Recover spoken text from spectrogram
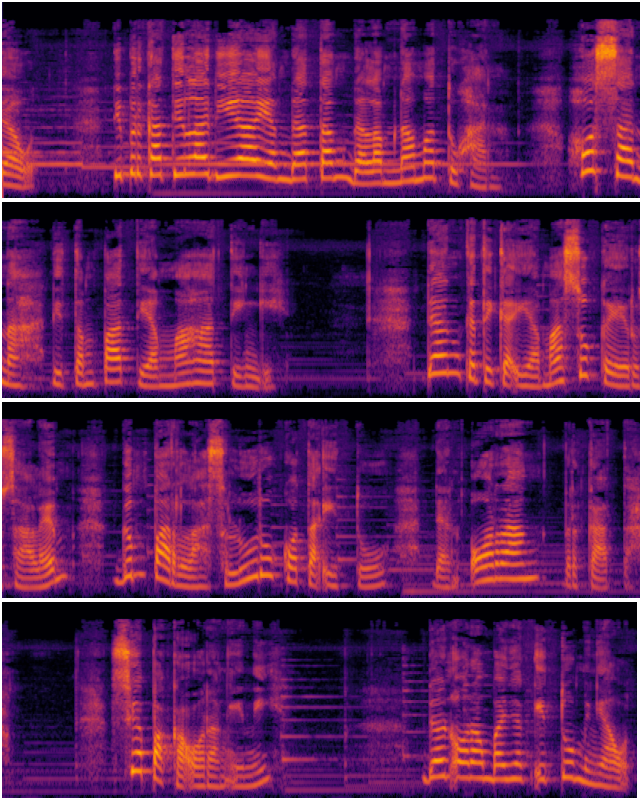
Daud. Diberkatilah dia yang datang dalam nama Tuhan. Hosanah di tempat yang maha tinggi. Dan ketika ia masuk ke Yerusalem, gemparlah seluruh kota itu, dan orang berkata, "Siapakah orang ini?" Dan orang banyak itu menyaut,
